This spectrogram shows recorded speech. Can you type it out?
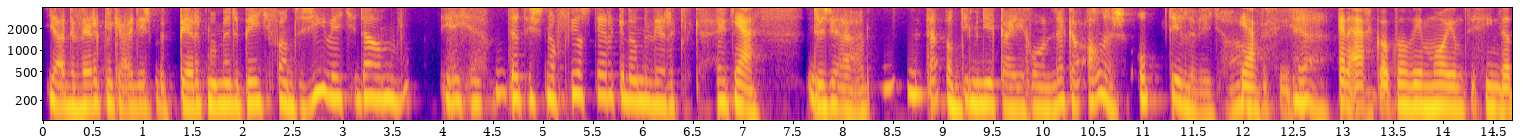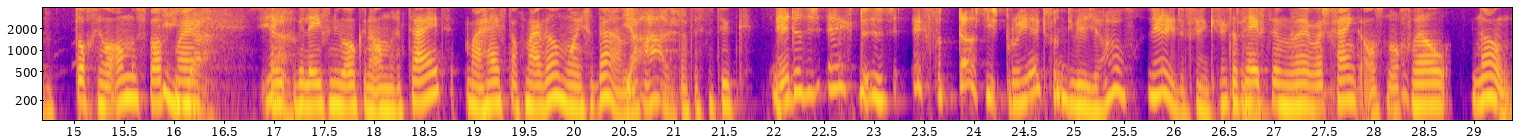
ja, de werkelijkheid is beperkt, maar met een beetje fantasie, weet je, dan, je, dat is nog veel sterker dan de werkelijkheid. ja. Dus ja, op die manier kan je gewoon lekker alles optillen, weet je wel. Ja, precies. Ja. En eigenlijk ook wel weer mooi om te zien dat het toch heel anders was. Maar ja. Ja. we leven nu ook in een andere tijd. Maar hij heeft dat maar wel mooi gedaan. Ja. Dat is natuurlijk... Nee, dat is echt, dat is echt een fantastisch project van die weet je wel. Nee, dat vind ik echt. Dat heeft hem eh, waarschijnlijk alsnog wel... Nou,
